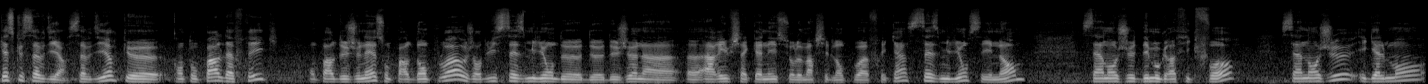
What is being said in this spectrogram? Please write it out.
Qu'est-ce que ça veut dire? Ça veut dire que quand on parle d'Afrique, on parle de jeunesse, on parle d'emploi. Aujourd'hui, 16 millions de, jeunes euh, arrivent chaque année sur le marché de l'emploi africain. 16 millions, c'est énorme. C'est un enjeu démographique fort. C'est un enjeu également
